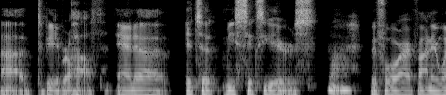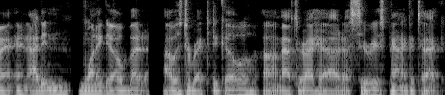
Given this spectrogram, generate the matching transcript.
uh, to behavioral health. And uh, it took me six years wow. before I finally went. And I didn't want to go, but I was directed to go um, after I had a serious panic attack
